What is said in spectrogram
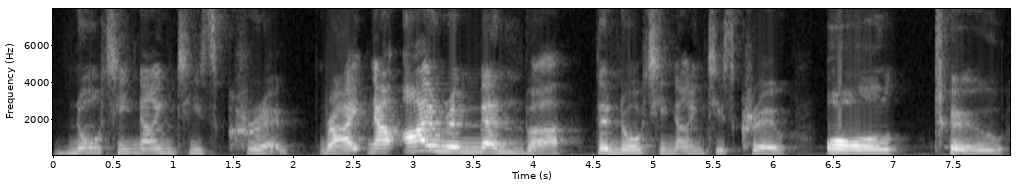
"Naughty '90s crew." Right now, I remember the naughty '90s crew all too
